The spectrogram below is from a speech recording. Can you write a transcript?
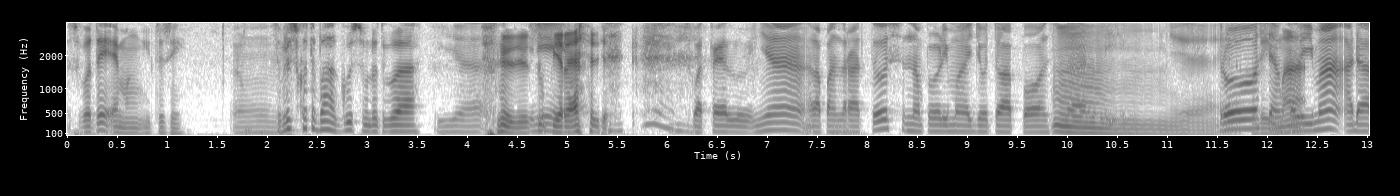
squadnya emang itu sih. Hmm, Sebenarnya squadnya bagus menurut gua. iya Supir aja. squad value-nya 865 juta pound sterling Hmm, iya. Terus yang Kelima. kelima ada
